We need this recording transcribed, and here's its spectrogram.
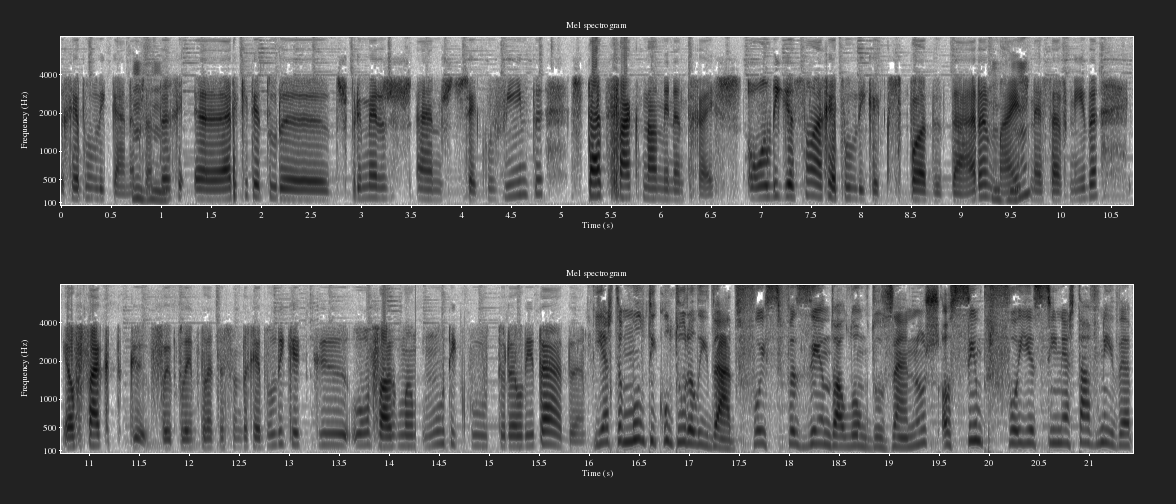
republicana, uhum. portanto, a, a, arquitetura dos primeiros anos do século XX está de facto na Almirante Reis. Ou a ligação à República que se pode dar uhum. mais nessa avenida é o facto que foi pela implantação da República que houve alguma multiculturalidade. E esta multiculturalidade foi-se fazendo ao longo dos anos ou sempre foi assim nesta avenida?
